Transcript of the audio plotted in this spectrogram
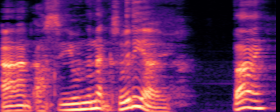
and I'll see you in the next video. Bye!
